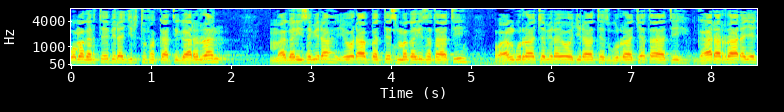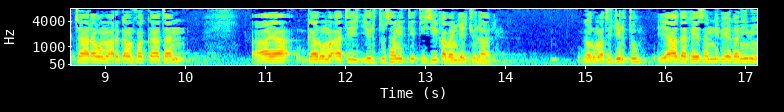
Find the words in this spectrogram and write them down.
wama gartee bira jirtu fakkaatti gaararraan magariisa bira yoo dhaabbattes magariisa taati. Waan gurraacha bira yoo jiraattes gurraacha taati. Gaararraadha jechaadha wama argan fakkaatan. Garuma ati jirtu sanitti itti sii qaban jechuu laal? Garuma ati jirtu yaada keessanni beekaniimi.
